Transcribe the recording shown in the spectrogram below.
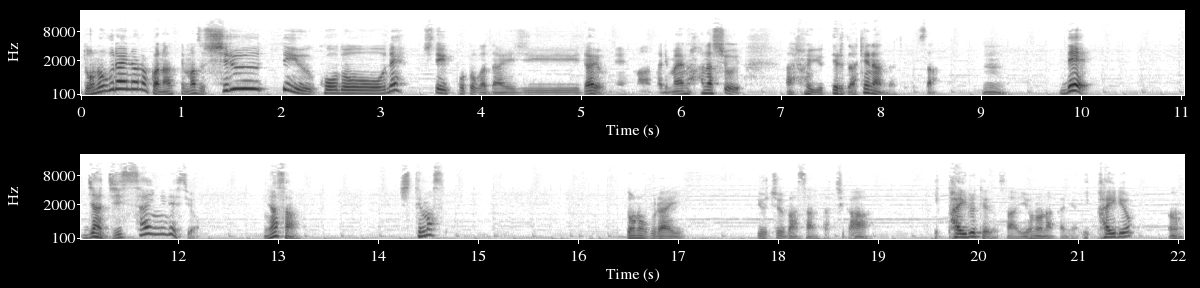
どのぐらいなのかなって、まず知るっていう行動をね、していくことが大事だよね。まあ当たり前の話をあの言ってるだけなんだけどさ。うん。で、じゃあ実際にですよ。皆さん、知ってます？どのぐらい YouTuber さんたちがいっぱいいるけどさ、世の中にはいっぱいいるよ。うん。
